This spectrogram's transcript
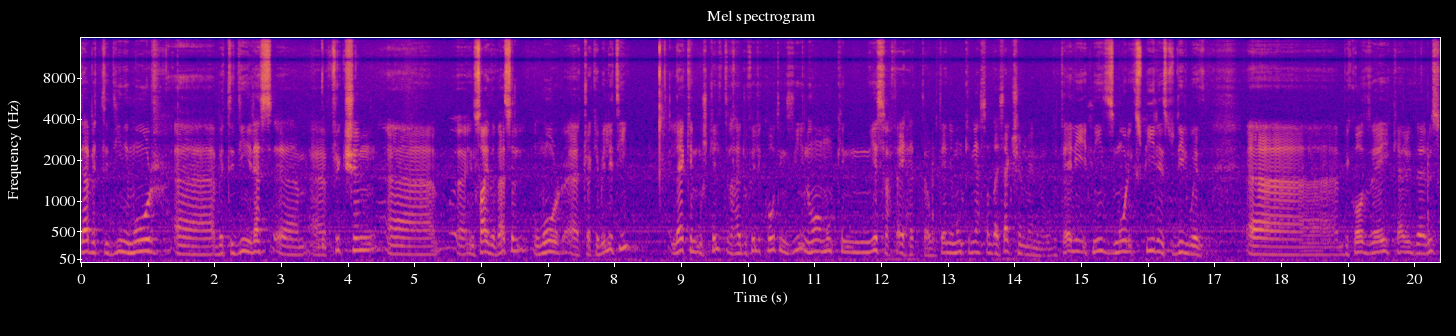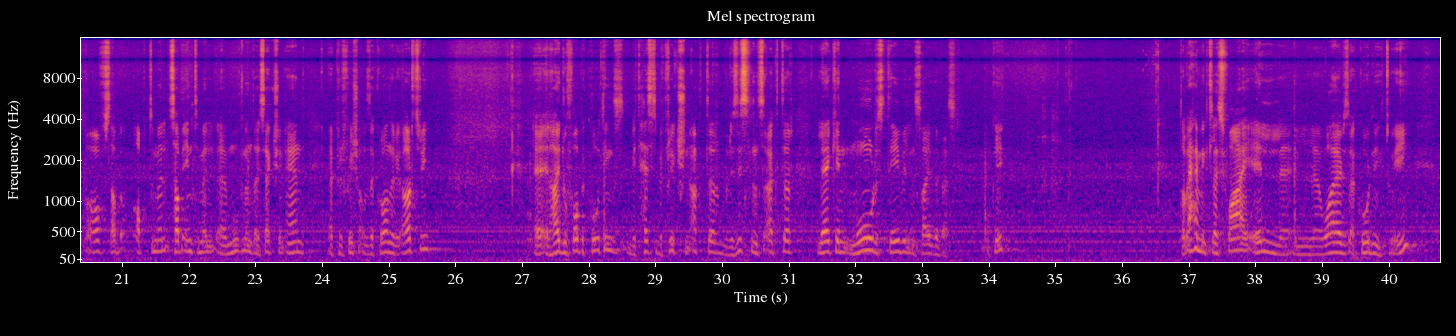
ده بتديني more آه بتديني less friction inside the vessel و more trackability لكن مشكلة ال hydrophilic coatings دي إن هو ممكن يسرح في أي حتة وبالتالي ممكن يحصل dissection منه وبالتالي it needs more experience to deal with uh, because they carry the risk of suboptimal subintimal uh, movement dissection and uh, perforation of the coronary artery. ال hydrophobic coatings بتحس ب friction أكتر ب resistance أكتر لكن more stable inside the vessel okay طب إحنا بن classify ال wires according to إيه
